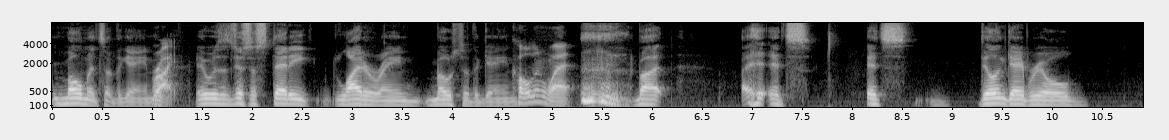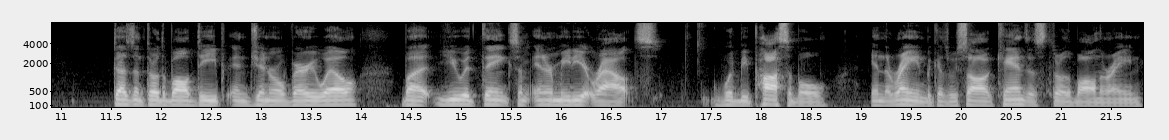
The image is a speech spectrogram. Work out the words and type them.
moments of the game. Right. It was just a steady, lighter rain most of the game. Cold and wet. But it's it's Dillon Gabriel doesn't throw the ball deep in general very well, but you would think some intermediate routes would be possible in the rain because we saw Kansas throw the ball in the rain,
